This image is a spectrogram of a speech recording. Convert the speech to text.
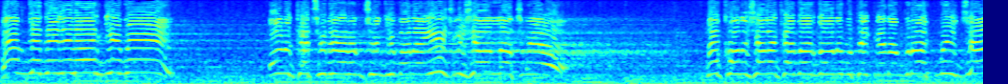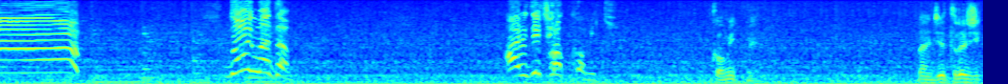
Hem de deliler gibi. Onu kaçırıyorum çünkü bana hiçbir şey anlatmıyor. Ve konuşana kadar da onu bu tekneden bırakmayacağım. Duymadım. Ayrıca çok komik. Komik mi? Bence trajik.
